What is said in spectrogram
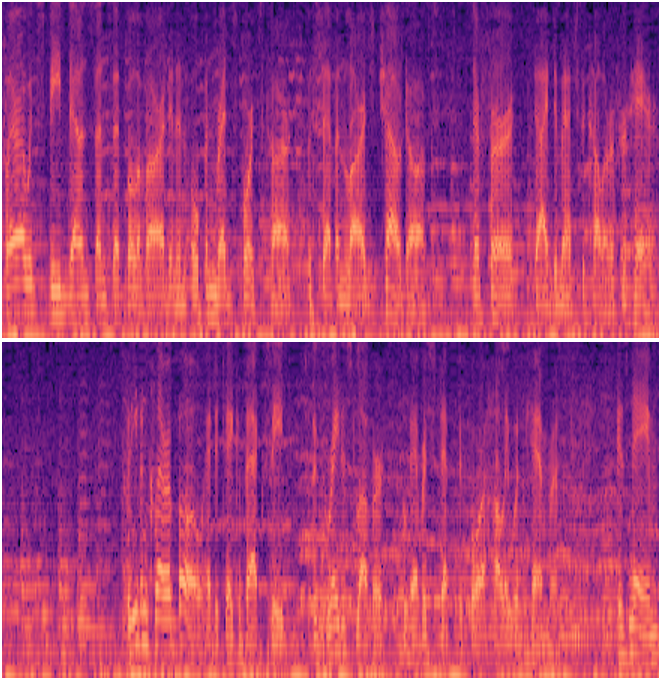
Clara would speed down Sunset Boulevard in an open red sports car with seven large chow dogs. Their fur dyed to match the color of her hair. But even Clara Bow had to take a back seat to the greatest lover who ever stepped before a Hollywood camera. His name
